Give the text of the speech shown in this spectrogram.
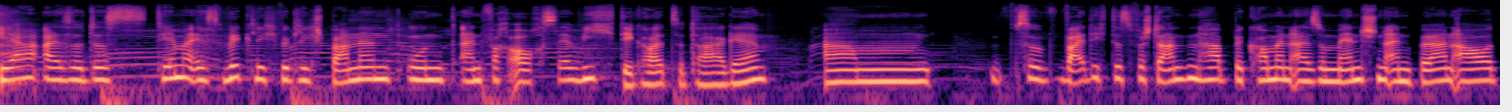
Ja, also das Thema ist wirklich, wirklich spannend und einfach auch sehr wichtig heutzutage. Ähm, soweit ich das verstanden habe, bekommen also Menschen ein Burnout,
